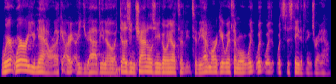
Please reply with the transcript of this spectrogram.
Where where are you now? Like, are, are you have you know a dozen channels and you're going out to the, to the ad market with them, or what, what, what's the state of things right now?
